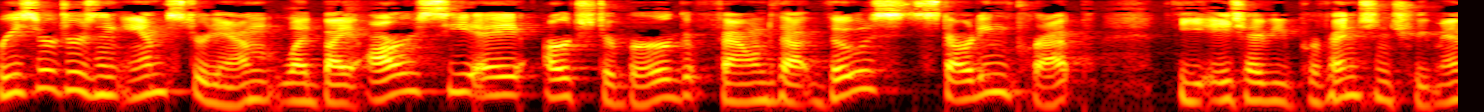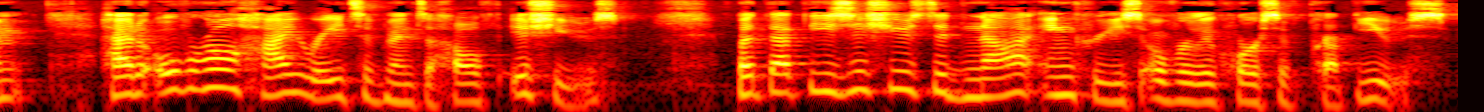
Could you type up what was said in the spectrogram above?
Researchers in Amsterdam, led by RCA Achterberg, found that those starting PrEP, the HIV prevention treatment, had overall high rates of mental health issues, but that these issues did not increase over the course of PrEP use.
